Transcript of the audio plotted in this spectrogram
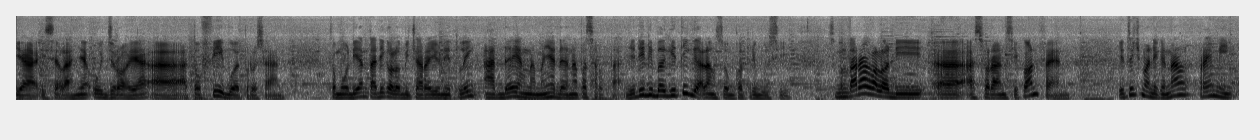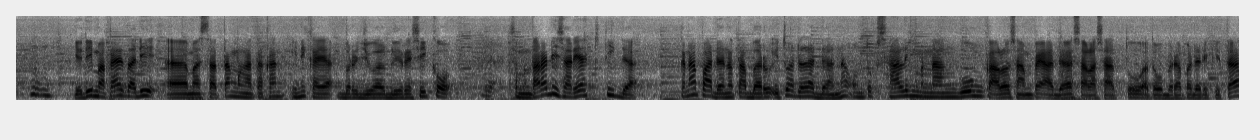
ya istilahnya ujroh ya uh, atau fee buat perusahaan. Kemudian tadi kalau bicara unit link ada yang namanya dana peserta. Jadi dibagi tiga langsung kontribusi. Sementara kalau di uh, asuransi konven itu cuma dikenal premi. Jadi makanya tadi uh, Mas Tatang mengatakan ini kayak berjual beli resiko. Ya. Sementara di syariah itu tidak. Kenapa dana tabaru itu adalah dana untuk saling menanggung kalau sampai ada salah satu atau beberapa dari kita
